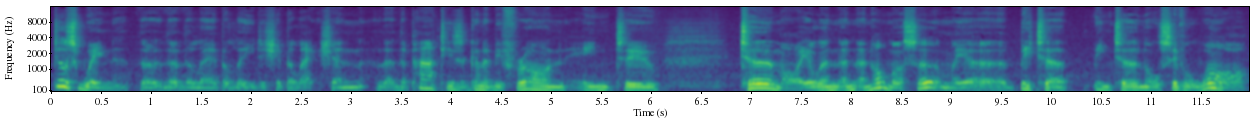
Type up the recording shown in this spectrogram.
does win the, the, the Labour leadership election, the, the parties are going to be thrown into turmoil and, and, and almost certainly a, a, bitter internal civil war.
